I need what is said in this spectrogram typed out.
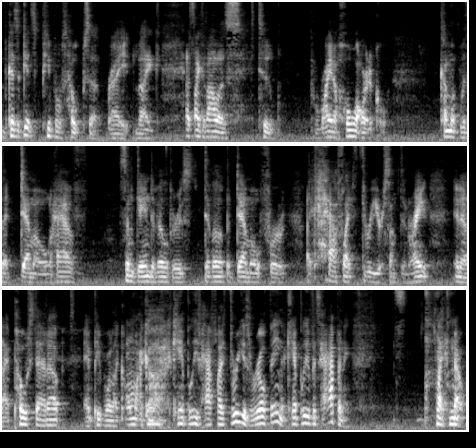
because it gets people's hopes up, right? Like, that's like if I was to write a whole article, come up with a demo, have some game developers develop a demo for like Half-Life 3 or something, right? And then I post that up and people are like, oh my God, I can't believe Half-Life 3 is a real thing. I can't believe it's happening. It's like, no,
